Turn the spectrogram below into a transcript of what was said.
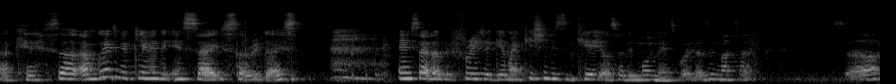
okay so i'm going to be cleaning the inside sorry guys inside of the fridge again my kitchen is in chaos at the moment but it doesn't matter so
